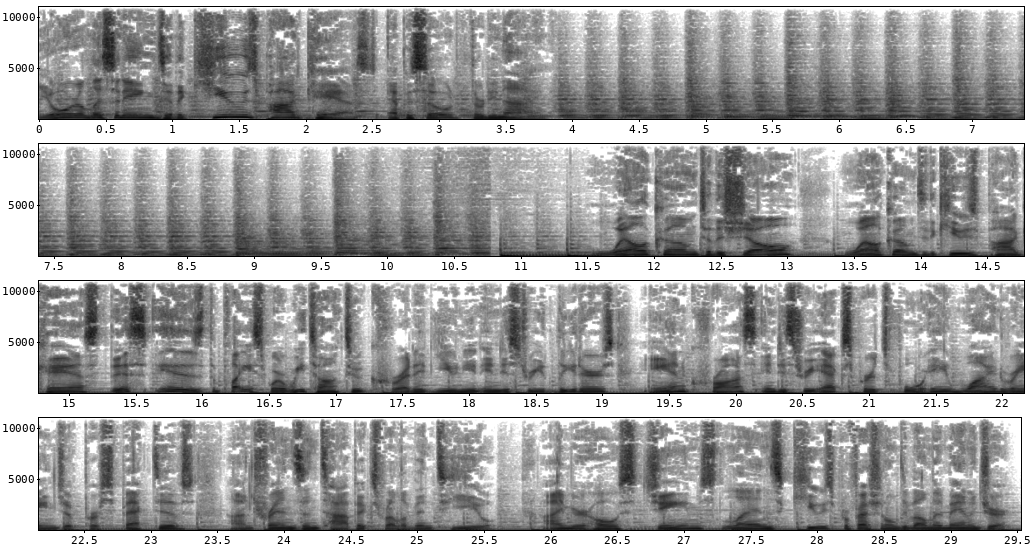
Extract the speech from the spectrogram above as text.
You're listening to the CUES Podcast, episode 39. Welcome to the show. Welcome to the CUES Podcast. This is the place where we talk to credit union industry leaders and cross industry experts for a wide range of perspectives on trends and topics relevant to you. I'm your host, James Lenz, CUES Professional Development Manager.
